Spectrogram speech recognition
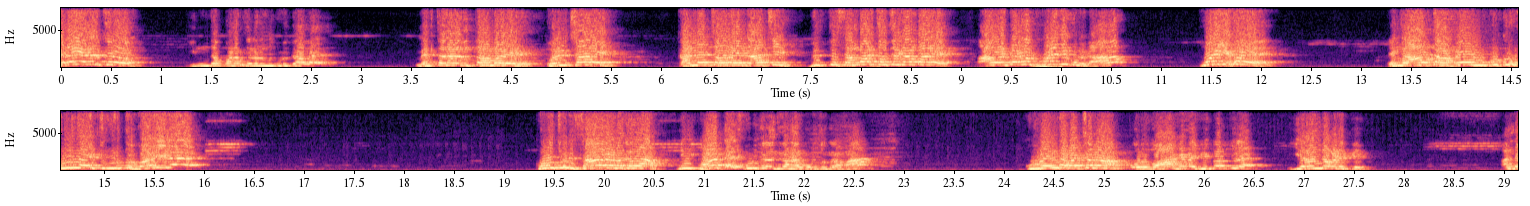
எதை எதிர்க்கிறோம்? இந்த பணத்திலிருந்து கொடுக்காத. மெத்த நாள் வித்தாமாறு தொழிற்சாலை. கள்ளச்சாலை காய்ச்சி வித்து சம்பாதிச்சு வச்சிருக்கான் பாரு. அவன்கிட்ட புரிஞ்சு கொடுடா. புரிஞ்சு கொடு. எங்க ஆத்தா பேர் உப்புக்கு உருவாக்கி கொடுத்த வழியில குடிச்சுட்டு சாதாரணக்கலாம் நீ பணத்தை கொடுக்கறதுக்கு நான் கொடுத்துக்கிறோமா குறைந்தபட்சமா ஒரு வாகன விபத்துல இறந்தவனுக்கு அந்த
